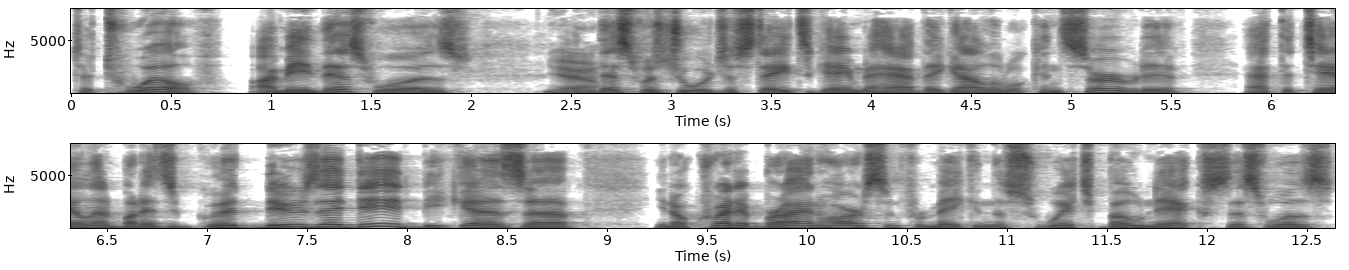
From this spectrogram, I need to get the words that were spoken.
to 12. I mean, this was yeah. this was Georgia State's game to have. They got a little conservative at the tail end, but it's good news they did because uh, you know credit Bryan Harsin for making the switch. Bo Nix, this was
